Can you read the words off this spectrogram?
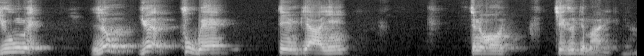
ယူမဲ့လုတ်ရွက်ဖူပဲတင်ပြရင်ကျွန်တော်ကျေးဇူးတင်ပါတယ်ခင်ဗျာ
